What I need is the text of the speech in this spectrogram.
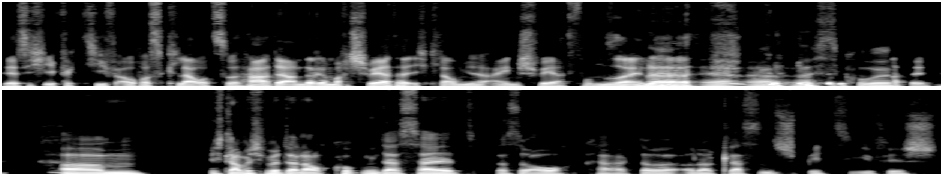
der sich effektiv auch was klaut. So, ha, der andere macht Schwerter, ich klau mir ein Schwert von Ja, seiner. ja, ja, das ist cool. Ähm, ich glaube, ich würde dann auch gucken, dass halt, dass du auch charakter- oder klassenspezifisch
